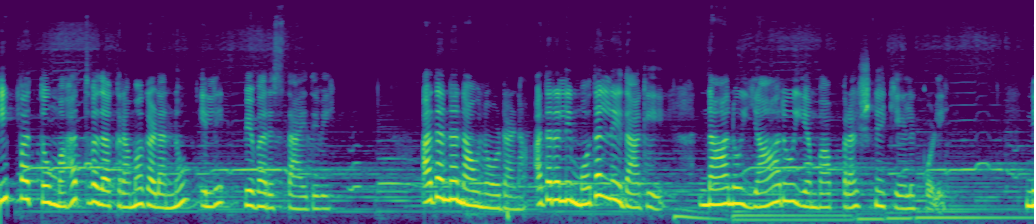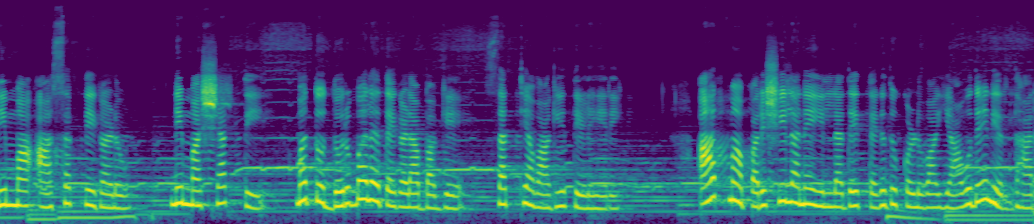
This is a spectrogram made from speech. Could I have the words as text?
ಇಪ್ಪತ್ತು ಮಹತ್ವದ ಕ್ರಮಗಳನ್ನು ಇಲ್ಲಿ ವಿವರಿಸ್ತಾ ಇದ್ದೀವಿ. ಅದನ್ನು ನಾವು ನೋಡೋಣ. ಅದರಲ್ಲಿ ಮೊದಲನೇದಾಗಿ ನಾನು ಯಾರು ಎಂಬ ಪ್ರಶ್ನೆ ಕೇಳಿಕೊಳ್ಳಿ. ನಿಮ್ಮ ಆಸಕ್ತಿಗಳು, ನಿಮ್ಮ ಶಕ್ತಿ ಮತ್ತು ದುರ್ಬಲತೆಗಳ ಬಗ್ಗೆ ಸತ್ಯವಾಗಿ ತಿಳಿಯಿರಿ. ಆತ್ಮ ಪರಿಶೀಲನೆ ಇಲ್ಲದೆ ತೆಗೆದುಕೊಳ್ಳುವ ಯಾವುದೇ ನಿರ್ಧಾರ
